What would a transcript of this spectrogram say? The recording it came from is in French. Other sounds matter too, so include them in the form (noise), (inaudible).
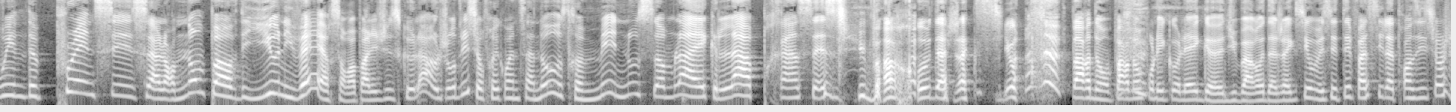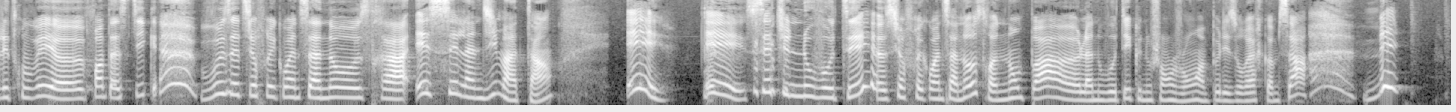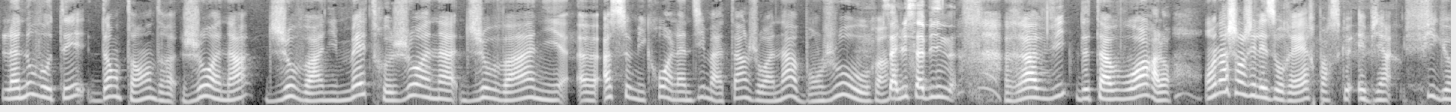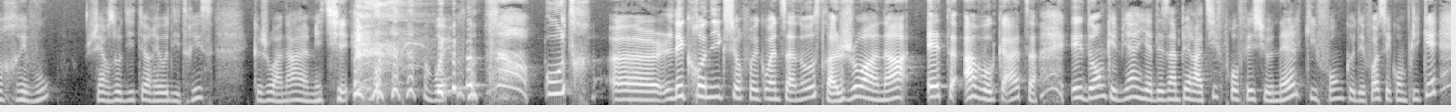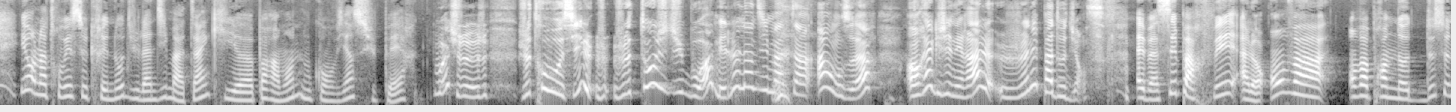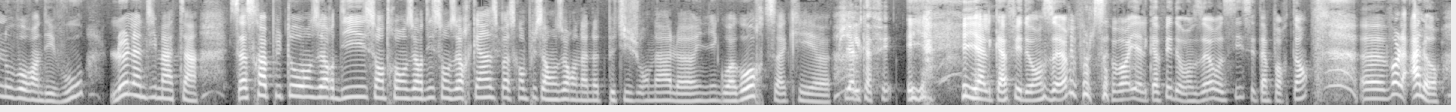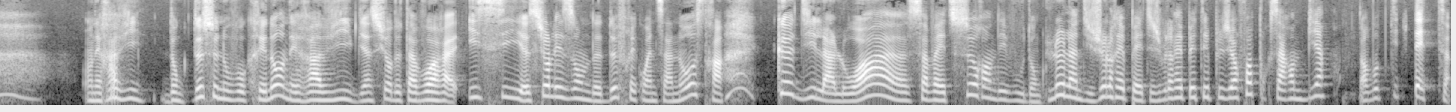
with the princess. Alors, non pas of the universe, on va parler jusque-là aujourd'hui sur Frequenza Nostre, mais nous sommes là avec la princesse (laughs) du barreau d'Ajaccio. pardon, pardon pour les collègues euh, du barreau d'Ajaccio, mais c'était facile la transition, je l'ai trouvé euh, fantastique. Vous êtes sur Frequenza Nostra et c'est lundi matin. Et et c'est une nouveauté euh, sur Frequenza Nostra, non pas euh, la nouveauté que nous changeons un peu les horaires comme ça, mais la nouveauté d'entendre Johanna Giovanni, maître Johanna Giovanni euh, à ce micro un lundi matin. Johanna, bonjour. Salut Sabine. Ravie de t'avoir. Alors, on a changé les horaires parce que, eh bien, figurez-vous, chers auditeurs et auditrices, que Johanna a un métier. (laughs) ouais. Outre euh, les chroniques sur Frequenza Nostra, Johanna est avocate. Et donc, eh bien, il y a des impératifs professionnels qui font que des fois c'est compliqué. Et on a trouvé ce créneau du lundi matin qui euh, apparemment nous convient super. Je, je, je, trouve aussi. Je, je, touche du bois, mais le lundi matin à 11h, en règle générale, je n'ai pas d'audience. Eh bien, c'est parfait. Alors, on va on va prendre note de ce nouveau rendez-vous le lundi matin. Ça sera plutôt 11h10, entre 11h10 et 11h15, parce qu'en plus à 11h, on a notre petit journal euh, Inigua Gurtz qui est... Euh, Puis il y a le café. (laughs) Et il y, a le café de 11h, il faut le savoir, il y a le café de 11h aussi, c'est important. Euh, voilà, alors... On est ravis donc de ce nouveau créneau. On est ravis, bien sûr, de t'avoir ici sur les ondes de Frequenza Nostra. Que dit la loi? Ça va être ce rendez-vous, donc le lundi, je le répète, et je vais le répéter plusieurs fois pour que ça rentre bien dans vos petites têtes.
